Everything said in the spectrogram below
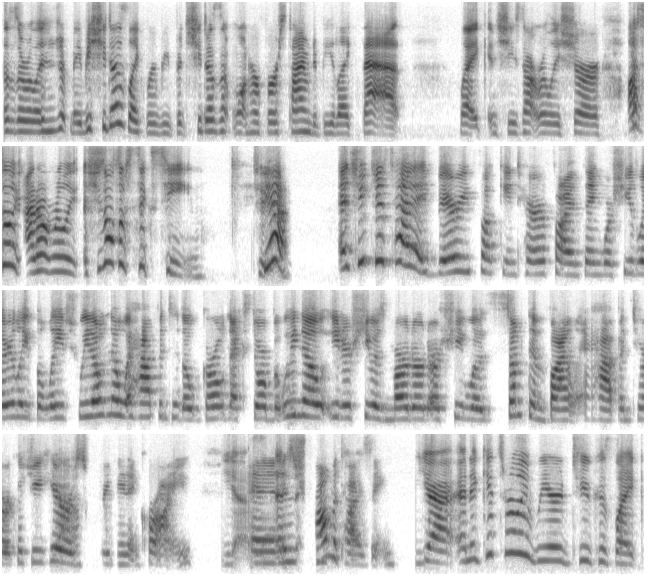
as a relationship. Maybe she does like Ruby, but she doesn't want her first time to be like that. Like, and she's not really sure. Also, like, I don't really, she's also 16. Too. Yeah. And she just had a very fucking terrifying thing where she literally believes we don't know what happened to the girl next door, but we know either she was murdered or she was something violent happened to her because you hear Yeah. her screaming and crying. Yeah. And, And, it's traumatizing. yeah. And it gets really weird too, because, like,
